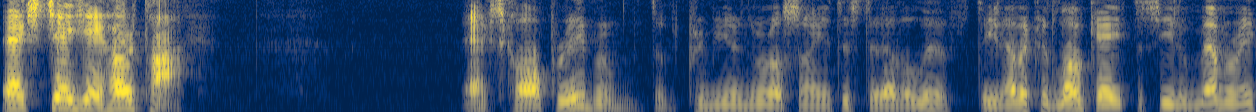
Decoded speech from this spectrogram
Ask J.J. Hurtak. Ask Karl Pribram, the premier neuroscientist that ever lived. He never could locate the seat of memory.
